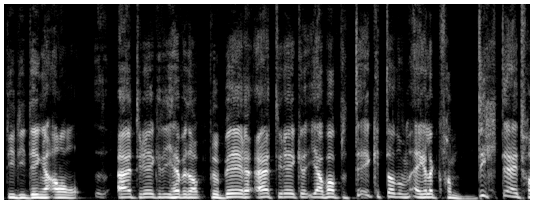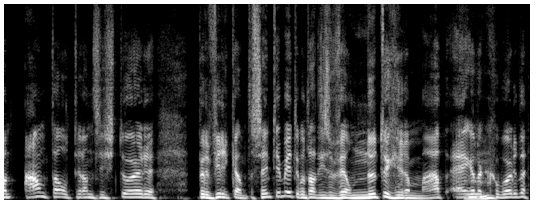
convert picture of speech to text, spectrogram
die die dingen al uitrekenen. Die hebben dat proberen uit te rekenen. Ja, wat betekent dat dan eigenlijk van dichtheid van aantal transistoren per vierkante centimeter? Want dat is een veel nuttigere maat eigenlijk geworden.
